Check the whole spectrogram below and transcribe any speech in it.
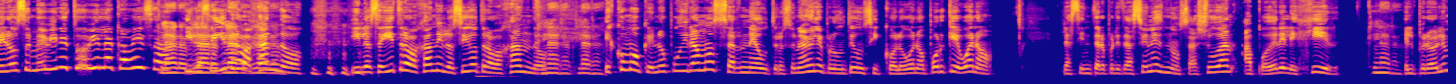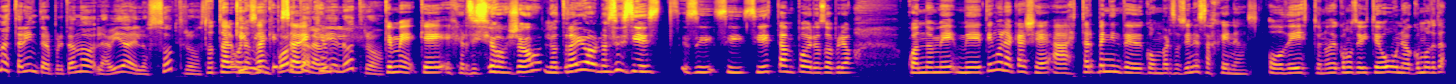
pero se me viene todavía en la cabeza. y lo seguí trabajando. Y lo seguí trabajando y lo sigo trabajando. Claro, claro. Es como que no pudiéramos ser neutros. Una vez le pregunté a un psicólogo, bueno, ¿por qué? Bueno, las interpretaciones nos ayudan a poder elegir. Claro. El problema es estar interpretando la vida de los otros. Total, ¿Qué bueno, me importa la vida del otro? ¿qué, me, ¿Qué ejercicio yo? Lo traigo, no sé si es, si, si, si es tan poderoso, pero cuando me, me, detengo en la calle a estar pendiente de conversaciones ajenas o de esto, ¿no? De cómo se viste uno, cómo te...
